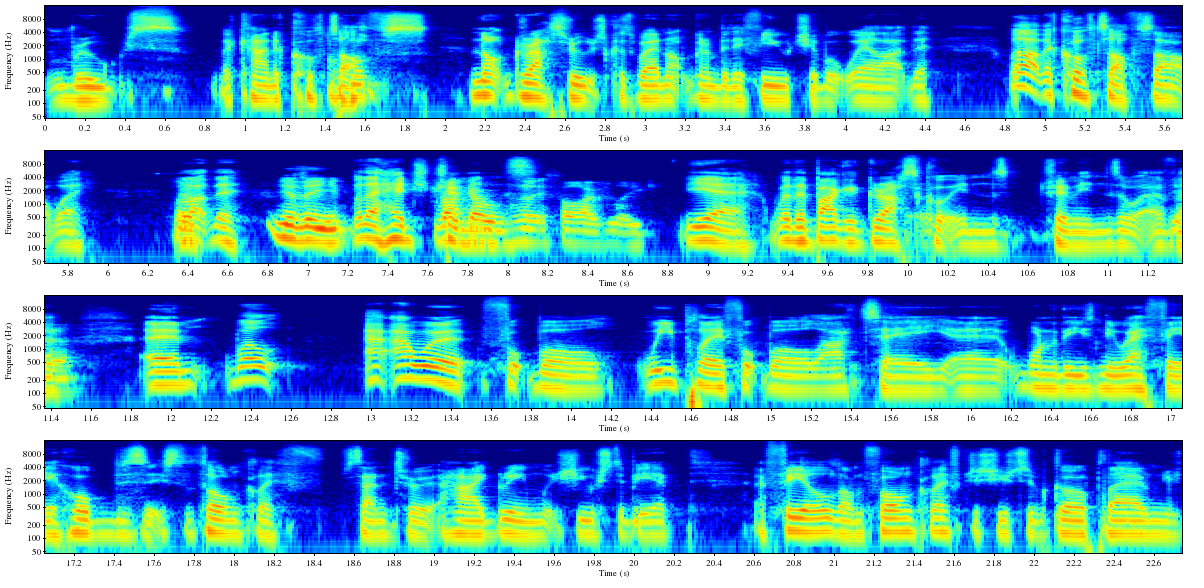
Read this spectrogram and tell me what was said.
roots, the kind of cut-offs? Mm-hmm. Not grassroots because we're not going to be the future, but we're like the we're like the cut-offs, aren't we? We're like the You're the we're the hedge trimmings. 35 league. Yeah, with a bag of grass cuttings, trimmings, or whatever. Um, well, at our football, we play football at a uh, one of these new FA hubs. It's the Thorncliffe Centre at High Green, which used to be a, a field on Thorncliffe. Just used to go up there and you,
